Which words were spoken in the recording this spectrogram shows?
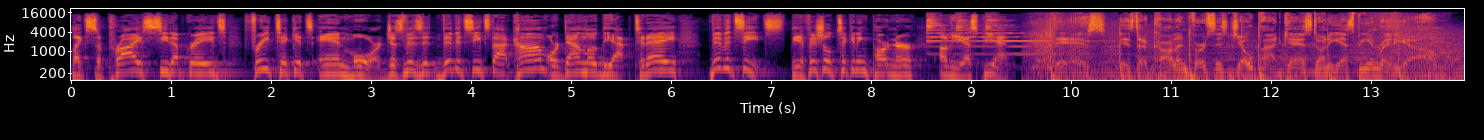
like surprise seat upgrades, free tickets, and more. Just visit vividseats.com or download the app today. Vivid Seats, the official ticketing partner of ESPN. This is the Carlin versus Joe podcast on ESPN Radio.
